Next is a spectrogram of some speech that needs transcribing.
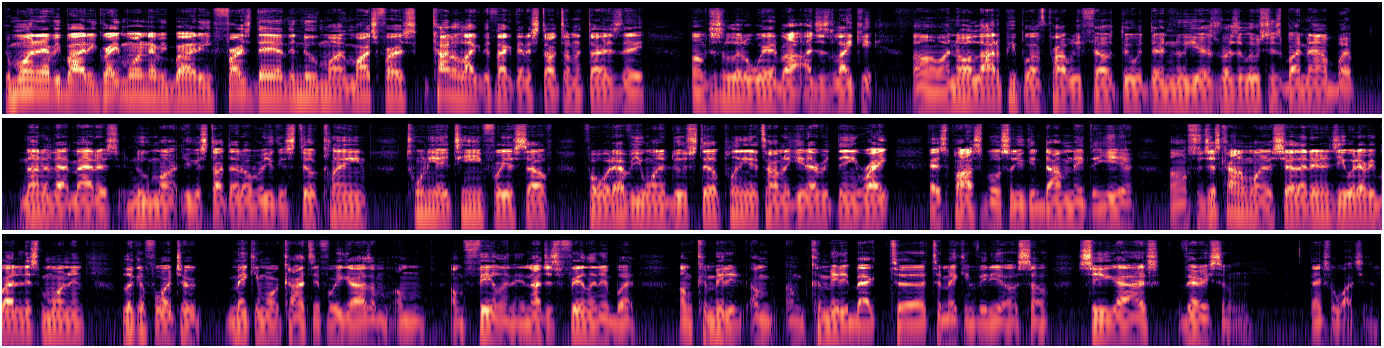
Good morning, everybody. Great morning, everybody. First day of the new month, March 1st. Kind of like the fact that it starts on a Thursday. Um, just a little weird, but I, just like it. Um, I know a lot of people have probably fell through with their New Year's resolutions by now, but none of that matters. New month, you can start that over. You can still claim 2018 for yourself for whatever you want to do. Still plenty of time to get everything right as possible so you can dominate the year. Um, so just kind of wanted to share that energy with everybody this morning. Looking forward to making more content for you guys. I'm I'm I'm feeling it, not just feeling it, but I'm committed. I'm I'm committed back to to making videos. So see you guys very soon. Thanks for watching.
